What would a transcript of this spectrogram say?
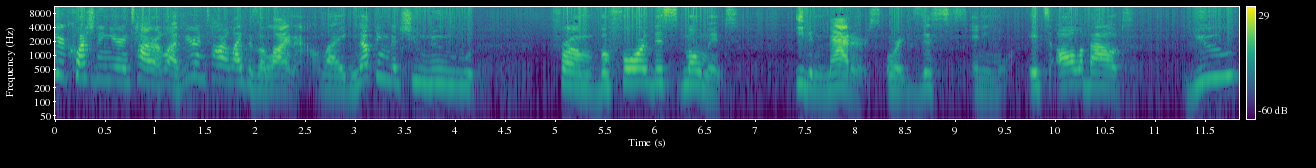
you're questioning your entire life. Your entire life is a lie now. Like, nothing that you knew from before this moment even matters or exists anymore. It's all about you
